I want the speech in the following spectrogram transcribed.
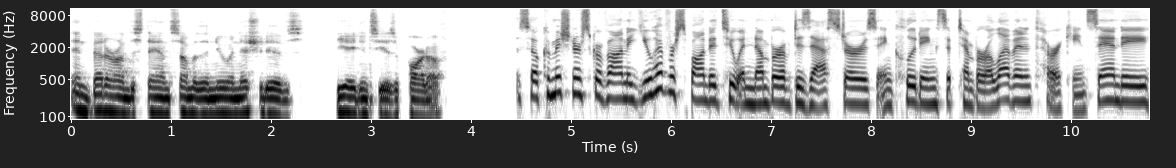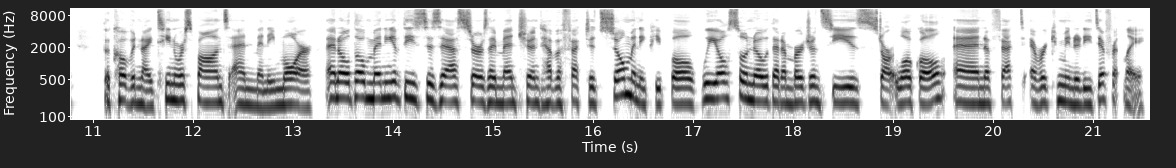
and better understand some of the new initiatives the agency is a part of. So, Commissioner Scrivani, you have responded to a number of disasters, including September 11th, Hurricane Sandy, the COVID 19 response, and many more. And although many of these disasters I mentioned have affected so many people, we also know that emergencies start local and affect every community differently.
